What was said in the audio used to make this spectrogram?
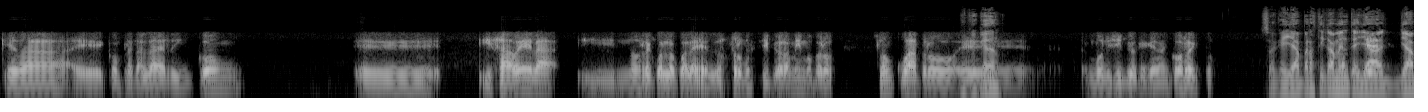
queda eh, completar la de Rincón, eh, Isabela, y no recuerdo cuál es el otro municipio ahora mismo, pero son cuatro Que eh, municipios que quedan, correcto. O sea que ya prácticamente ya, ya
